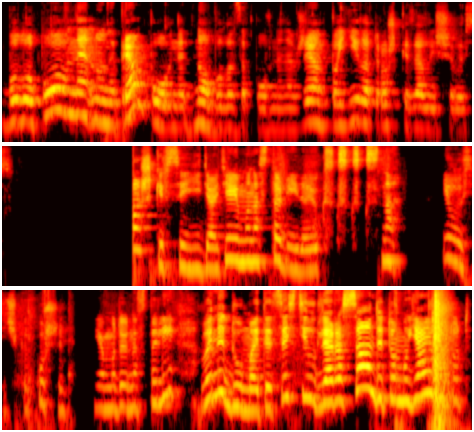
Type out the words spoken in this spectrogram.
було повне, ну не прям повне, дно було заповнене. Вже он поїла, трошки залишилось. Пашки все їдять, я йому на столі даю. Кс-кс-кс, на. І Лусічка, кушай. Я йому даю на столі. Ви не думайте, це стіл для розсади, тому я йому тут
